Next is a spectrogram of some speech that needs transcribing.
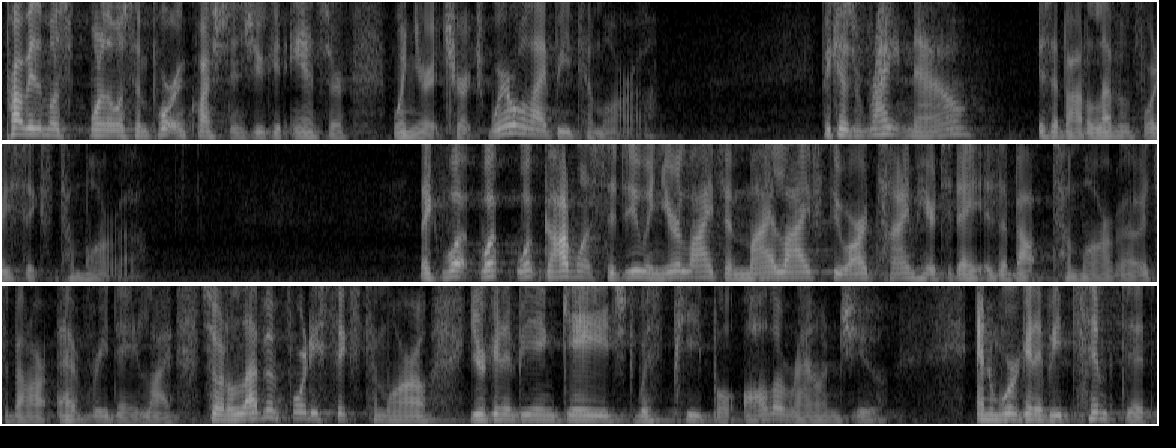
Probably the most, one of the most important questions you could answer when you're at church. Where will I be tomorrow? Because right now is about 1146 tomorrow. Like what, what, what God wants to do in your life and my life through our time here today is about tomorrow. It's about our everyday life. So at 1146 tomorrow, you're going to be engaged with people all around you. And we're going to be tempted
